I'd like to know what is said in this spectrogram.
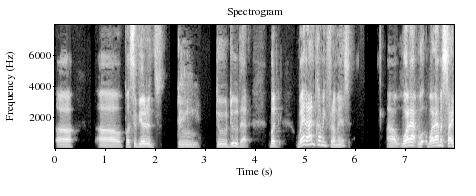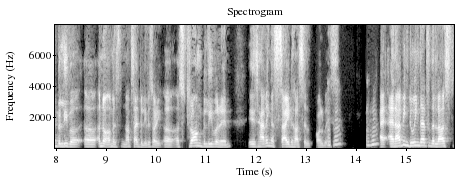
uh, uh, perseverance to to do that. But where I'm coming from is uh, what I what I'm a side believer. Uh, no, I'm a, not side believer. Sorry, uh, a strong believer in is having a side hustle always. Mm-hmm. Mm-hmm. And, I've been doing that for the last.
